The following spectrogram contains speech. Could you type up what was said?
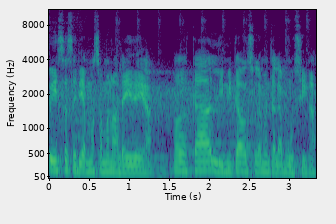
Esa sería más o menos la idea. No está limitado solamente a la música.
